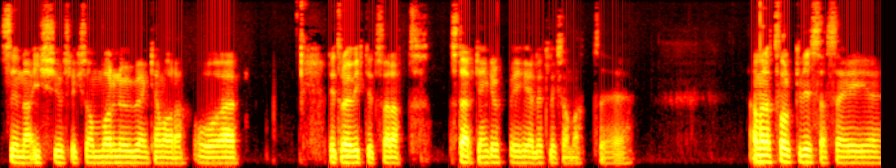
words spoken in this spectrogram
sina issues, liksom, vad det nu än kan vara. Och, eh, det tror jag är viktigt för att stärka en grupp i helhet. Liksom, att, eh, ja, men att folk visar sig eh,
